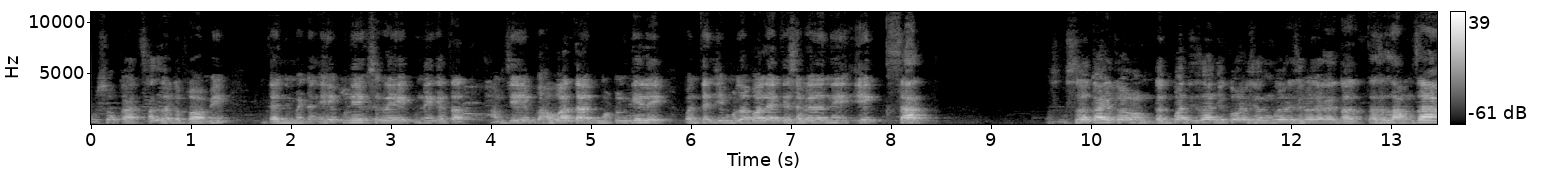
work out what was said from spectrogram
उत्सव का साजरा करतो आम्ही. त्यांनी निमित्ताने एकूण एक सगळे एकूण एक येतात. आमचे भाऊ आता मोठून गेले पण त्यांची मुलं बाल आहेत ते सगळ्यांनी एक साथ सहकार्य करून गणपतीचं डेकोरेशन वगैरे सगळं करतात तसंच आमचा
